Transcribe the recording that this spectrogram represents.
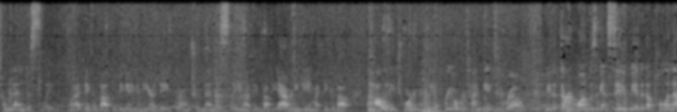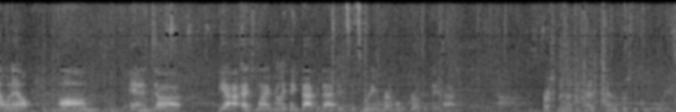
tremendously. When I think about the beginning of the year, they've grown tremendously. You know, I think about the Aberdeen game. I think about the holiday tournament. We had three overtime games in a row. I mean, the third one was against City. We ended up pulling that one out. Um, and uh, yeah, I, I, when I really think back of that, it's, it's pretty incredible the growth that they've had. Because the freshmen, I think, had 10 of the first 15 points.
